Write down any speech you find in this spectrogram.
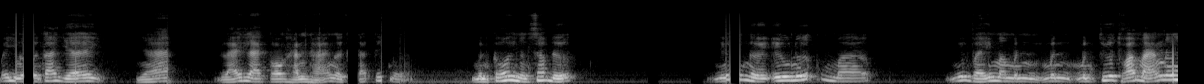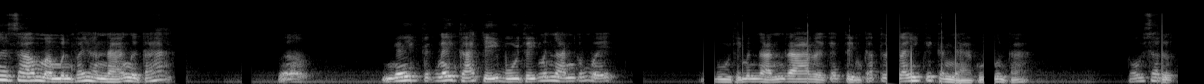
bây giờ người ta về, nhà, lại lại còn hành hạ người ta tiếp nữa. Mình coi làm sao được? Những người yêu nước mà như vậy mà mình mình mình chưa thỏa mãn nữa hay sao mà mình phải hành hạ người ta? Đó. ngay ngay cả chị Bùi Thị Minh Hạnh cũng vậy. Bùi Thị Minh Hạnh ra rồi cái tìm cách lấy cái căn nhà của người ta. Có sao được?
